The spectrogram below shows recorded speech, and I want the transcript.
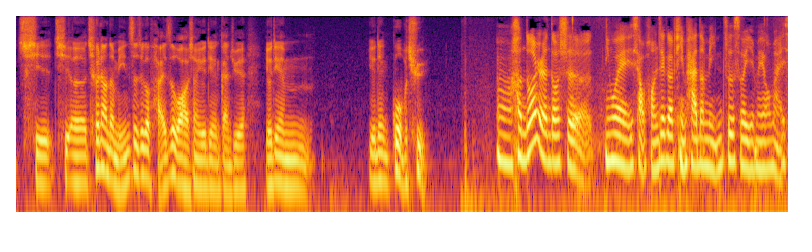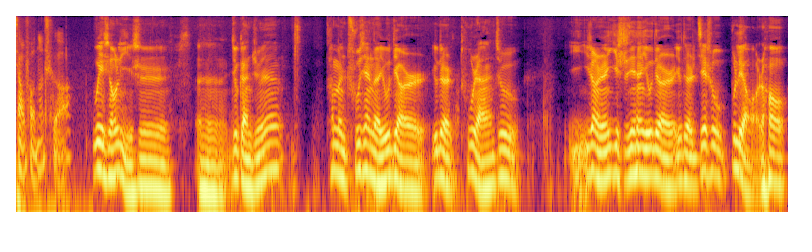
起起呃车辆的名字这个牌子，我好像有点感觉，有点有点过不去。嗯，很多人都是因为小鹏这个品牌的名字，所以没有买小鹏的车。魏小李是，呃，就感觉他们出现的有点儿有点突然，就一让人一时间有点有点接受不了。然后，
